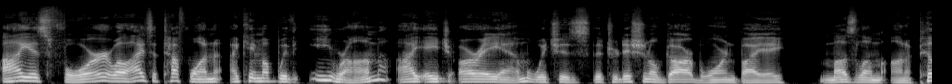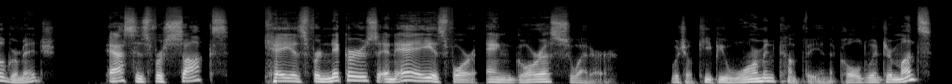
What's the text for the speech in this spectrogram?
I is for, well, I's a tough one. I came up with Ihram, I H R A M, which is the traditional garb worn by a Muslim on a pilgrimage. S is for socks, K is for knickers, and A is for Angora sweater, which will keep you warm and comfy in the cold winter months.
